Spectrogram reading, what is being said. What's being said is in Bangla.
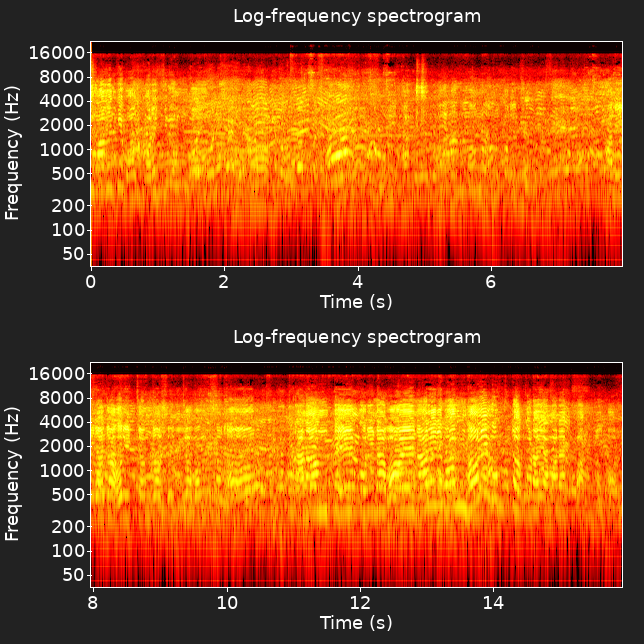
তোমাদেরকে করেছি বন্ধ আমি রাজা হরিচন্দ্র সূর্য বংশধর। প্রাণান্তে করি না ভয়, নারীর বন্ধনে মুক্ত করাই আমার একমাত্র ধর্ম।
